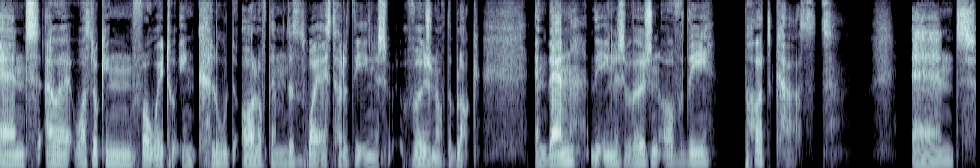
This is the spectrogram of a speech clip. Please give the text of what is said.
And I was looking for a way to include all of them. This is why I started the English version of the blog. And then the English version of the podcast. And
